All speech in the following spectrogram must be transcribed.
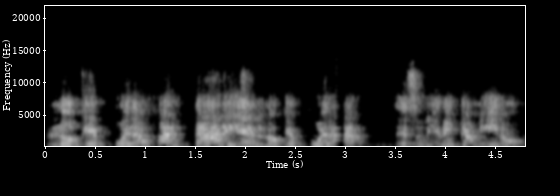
lo que pueda faltar y en lo que pueda, eso viene en camino.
